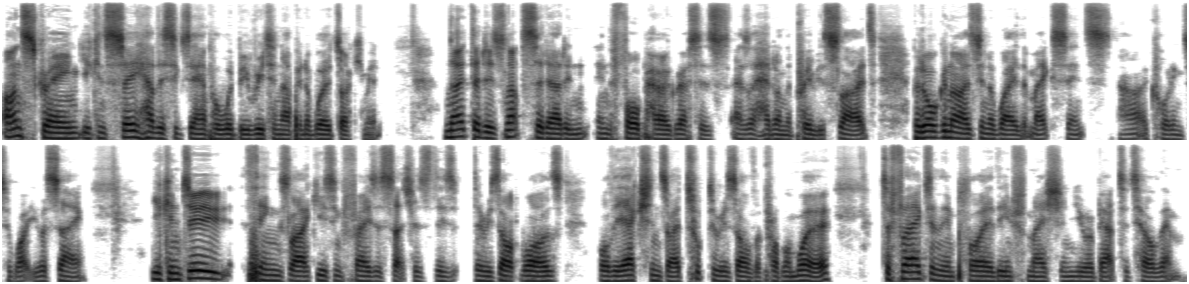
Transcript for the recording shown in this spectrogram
On screen, you can see how this example would be written up in a Word document. Note that it's not set out in, in the four paragraphs as, as I had on the previous slides, but organized in a way that makes sense uh, according to what you were saying. You can do things like using phrases such as the result was, or the actions I took to resolve the problem were, to flag to the employer the information you're about to tell them.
